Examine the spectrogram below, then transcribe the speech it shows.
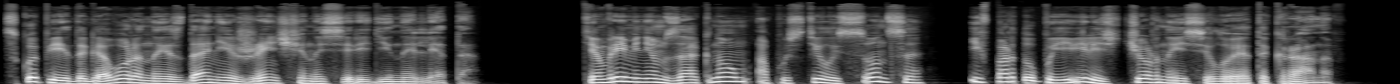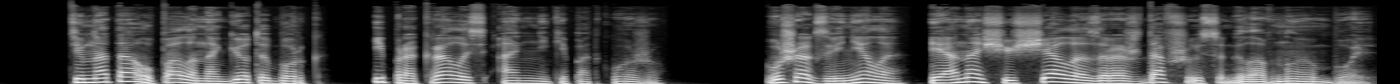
с копией договора на издание «Женщины середины лета». Тем временем за окном опустилось солнце, и в порту появились черные силуэты кранов. Темнота упала на Гетеборг, и прокралась Аннике под кожу. В ушах звенело, и она ощущала зарождавшуюся головную боль.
